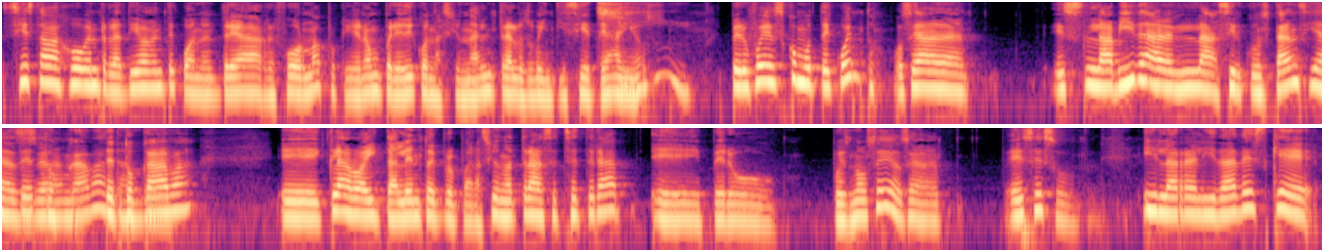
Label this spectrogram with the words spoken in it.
sí estaba joven relativamente cuando entré a Reforma, porque era un periódico nacional, entré a los 27 años. Pero fue es como te cuento, o sea, es la vida, las circunstancias. Te tocaba. Te tocaba. Eh, claro, hay talento, hay preparación atrás, etcétera, eh, pero pues no sé, o sea, es eso. Y la realidad es que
